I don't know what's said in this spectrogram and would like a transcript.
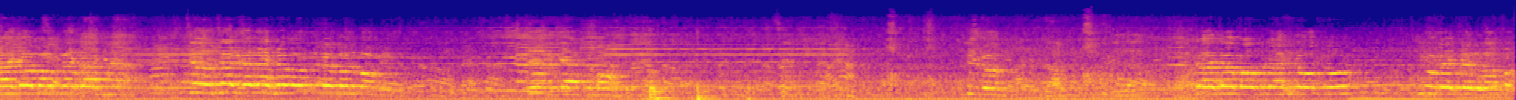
రాజాబాబు గారు రాసిన చివరిసారి గారు రాసిన ఓట్లు ఇవ్వండి బాబు రాజాబాబు రాసిన ఓట్లు నువ్వే చదువమ్మా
